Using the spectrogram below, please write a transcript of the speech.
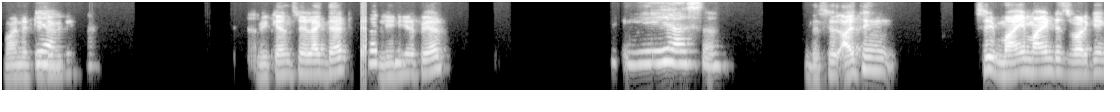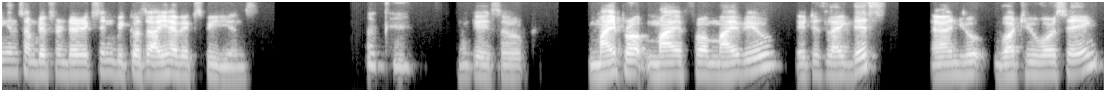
180 Yeah. degree. We can say like that, linear pair. Yes, sir. This is, I think, see, my mind is working in some different direction because I have experience. Okay. Okay, so my pro my from my view, it is like this. And you what you were saying?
